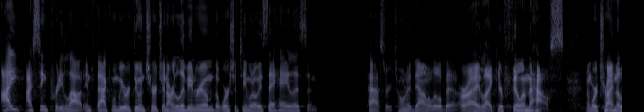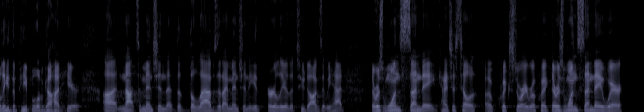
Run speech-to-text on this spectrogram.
I, I sing pretty loud. In fact, when we were doing church in our living room, the worship team would always say, Hey, listen, Pastor, tone it down a little bit, all right? Like you're filling the house, and we're trying to lead the people of God here. Uh, not to mention that the, the labs that I mentioned earlier, the two dogs that we had, there was one Sunday. Can I just tell a, a quick story, real quick? There was one Sunday where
